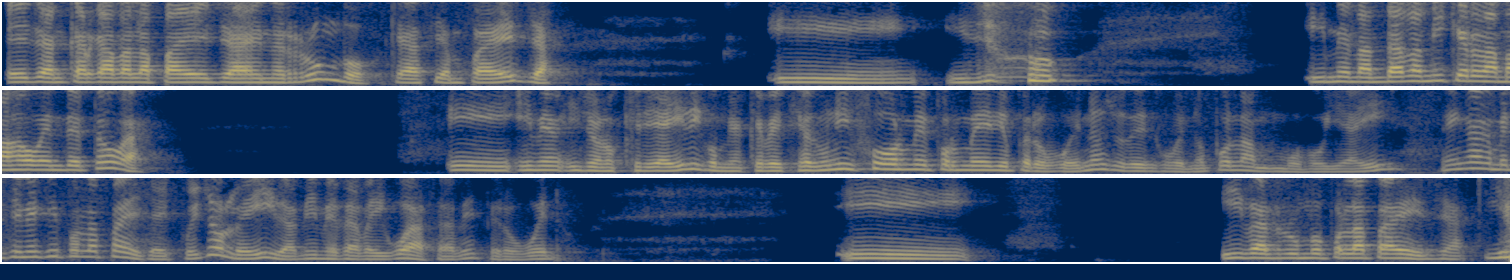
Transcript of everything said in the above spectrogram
ella encargaba la paella en el rumbo, que hacían paella. Y, y yo, y me mandaba a mí, que era la más joven de todas. Y, me- y yo no quería ir, digo, mira, que vestía de uniforme por medio, pero bueno, yo digo, bueno, pues la, voy a ir. Venga, que me tiene que ir por la paella. Y pues yo le iba, a mí me daba igual, ¿sabes? Pero bueno. Y iba al rumbo por la paella. Y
